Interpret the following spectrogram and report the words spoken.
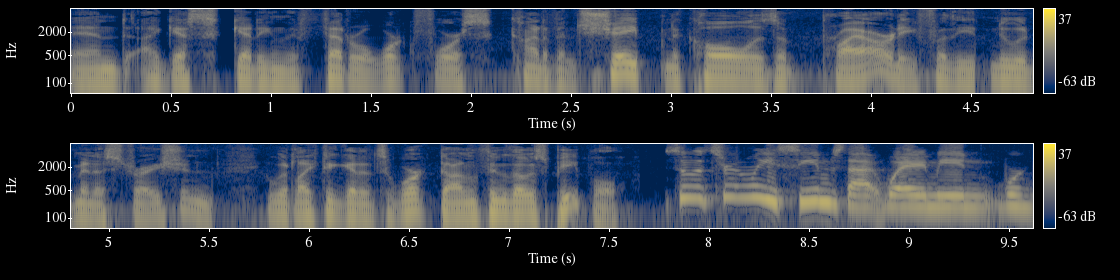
And I guess getting the federal workforce kind of in shape, Nicole, is a priority for the new administration who would like to get its work done through those people. So it certainly seems that way. I mean, we're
